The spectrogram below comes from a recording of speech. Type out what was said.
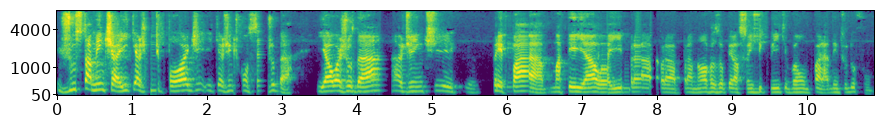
justamente aí que a gente pode e que a gente consegue ajudar. E ao ajudar, a gente prepara material aí para novas operações de CRI que vão parar dentro do fundo.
